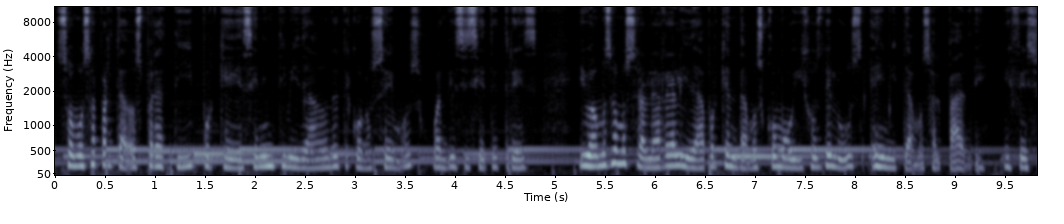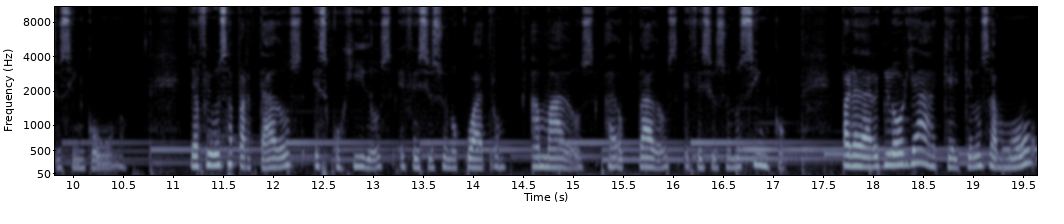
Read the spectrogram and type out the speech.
Somos apartados para ti porque es en intimidad donde te conocemos. Juan 17.3. Y vamos a mostrar la realidad porque andamos como hijos de luz e imitamos al Padre. Efesios 5.1. Ya fuimos apartados, escogidos, Efesios 1.4, amados, adoptados, Efesios 1.5, para dar gloria a aquel que nos amó,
